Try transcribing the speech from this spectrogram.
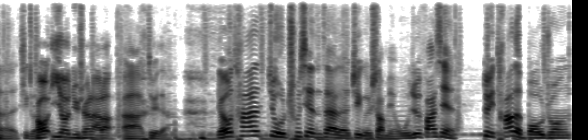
了这个好医药女神来了啊，对的，然后她就出现在了这个上面，我就发现。对它的包装，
